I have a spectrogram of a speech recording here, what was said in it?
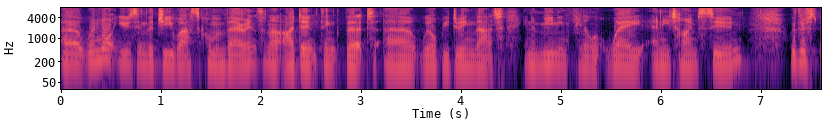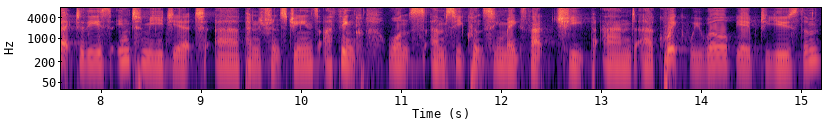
uh, we're not using the GWAS common variants, and I, I don't think that uh, we'll be doing that in a meaningful way anytime soon. With respect to these intermediate uh, penetrance genes, I think once um, sequencing makes that cheap and uh, quick, we will be able to use them.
